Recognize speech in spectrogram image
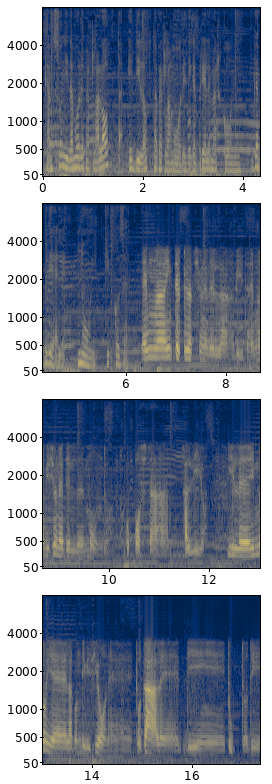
canzoni d'amore per la lotta e di lotta per l'amore di Gabriele Marconi. Gabriele, noi, che cos'è? È una interpretazione della vita, è una visione del mondo opposta all'io. Il, il noi è la condivisione totale di tutto, di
